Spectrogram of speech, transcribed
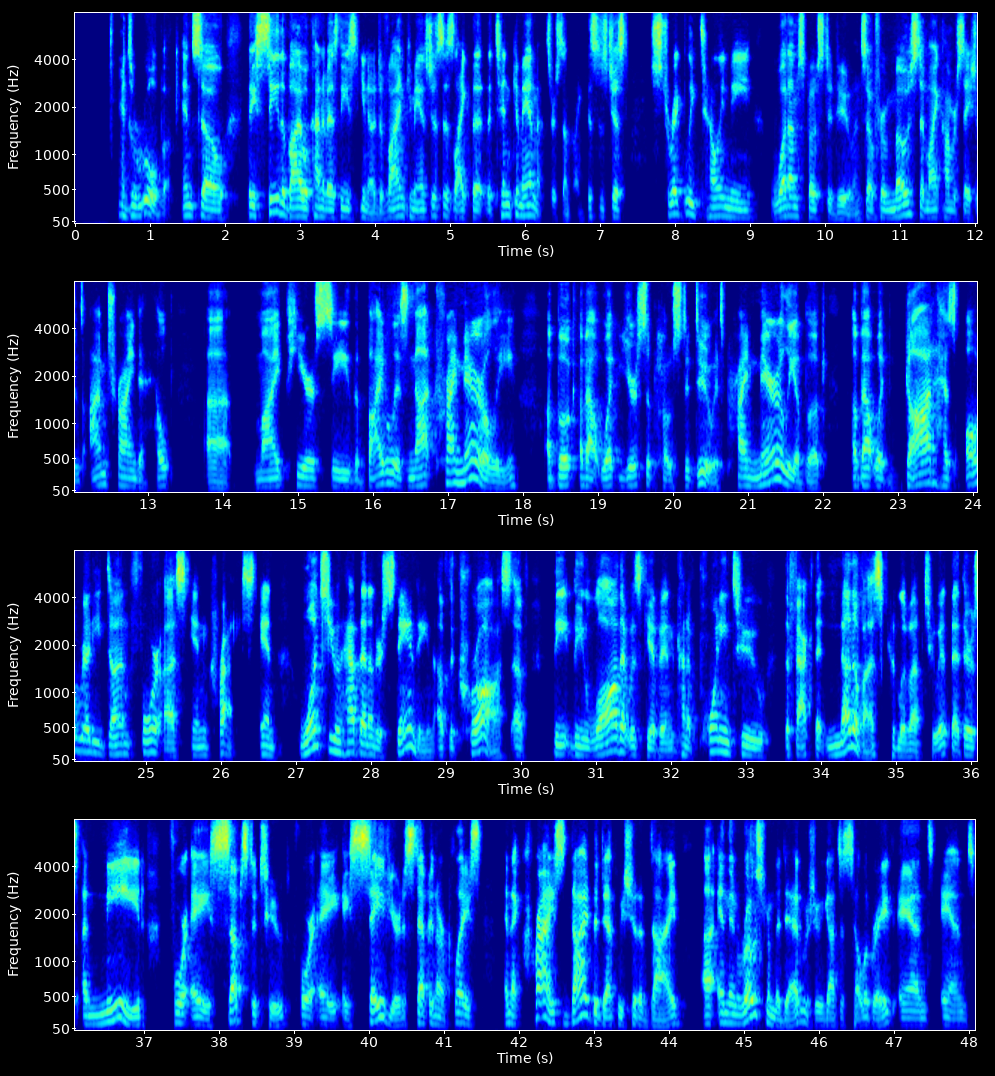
Hmm. It's a rule book. And so they see the bible kind of as these you know divine commands just as like the the 10 commandments or something. This is just strictly telling me what I'm supposed to do. And so for most of my conversations, I'm trying to help uh, my peers see the Bible is not primarily a book about what you're supposed to do. It's primarily a book about what God has already done for us in Christ. And once you have that understanding of the cross, of the, the law that was given, kind of pointing to the fact that none of us could live up to it, that there's a need for a substitute, for a, a savior to step in our place, and that Christ died the death we should have died, uh, and then rose from the dead, which we got to celebrate, and and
